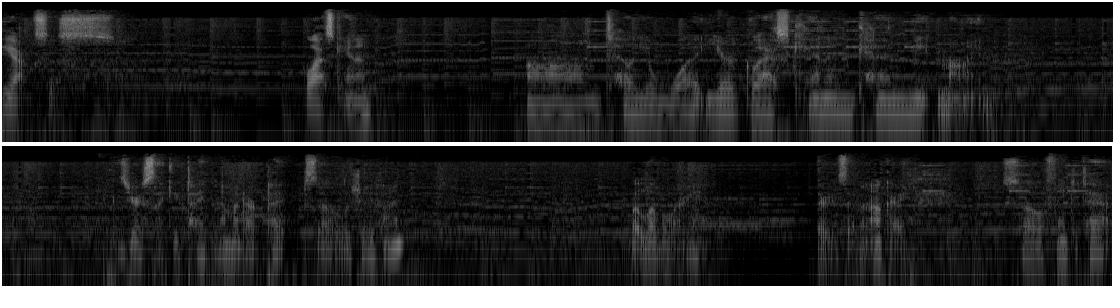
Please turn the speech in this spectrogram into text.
Deoxys. Glass cannon. Um, tell you what, your glass cannon can meet mine. Because you're a psychic type and I'm a dark type, so we should be fine. What level are you? 37, okay. So, faint attack.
